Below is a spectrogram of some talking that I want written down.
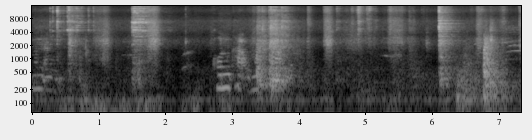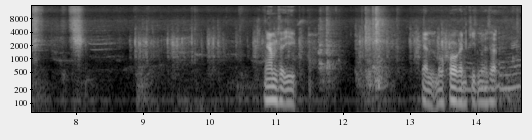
มันอันคนเข่ามาเข่า ยำซะอีกยันบ่พอกันกินว่าซะเออแล้ว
